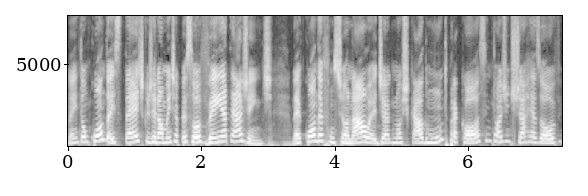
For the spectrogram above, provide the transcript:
Né? Então, quando é estética, geralmente a pessoa vem até a gente. Uhum. Né? Quando é funcional, é diagnosticado muito precoce, então a gente já resolve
